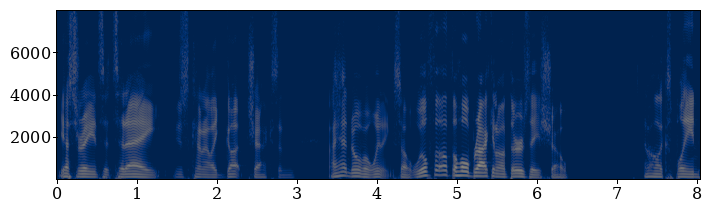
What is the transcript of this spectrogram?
yesterday into today, just kind of like gut checks, and I had Nova winning. So we'll fill out the whole bracket on Thursday's show, and I'll explain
